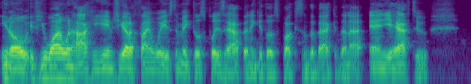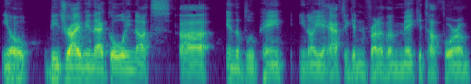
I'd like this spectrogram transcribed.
You know, if you want to win hockey games, you got to find ways to make those plays happen and get those pucks in the back of the net. And you have to, you know, be driving that goalie nuts uh, in the blue paint. You know, you have to get in front of them, make it tough for them.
